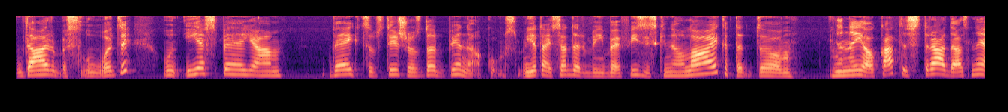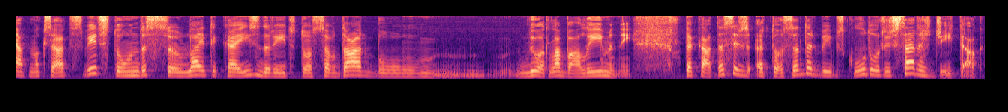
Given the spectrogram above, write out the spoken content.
darba slodzi un iespējām veikt savus tiešos darba pienākumus. Ja tai sadarbībai fiziski nav laika, tad um, Nu, ne jau katrs strādās neapmaksātas virsstundas, lai tikai izdarītu to savu darbu ļoti labā līmenī. Tas ir ar to sadarbības kultūru ir sarežģītāk.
